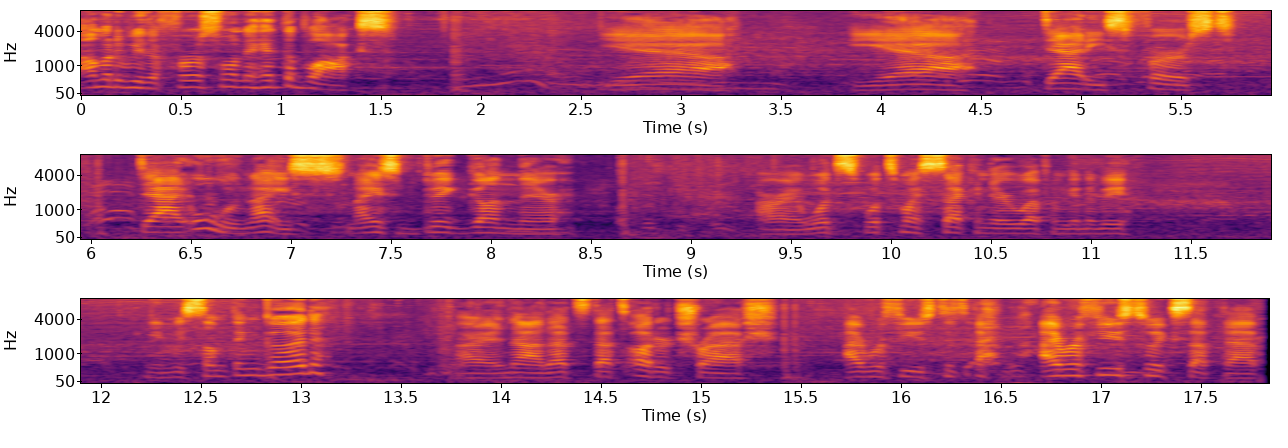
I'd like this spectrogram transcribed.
I'm going to be the first one to hit the box. Yeah. Yeah. Daddy's first. Dad. Ooh, nice. Nice big gun there. Alright, what's what's my secondary weapon to be? Give me something good? Alright, nah, that's that's utter trash. I refuse to I refuse to accept that.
